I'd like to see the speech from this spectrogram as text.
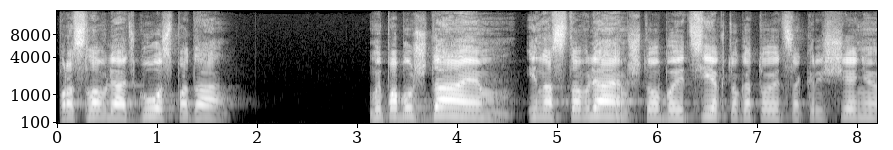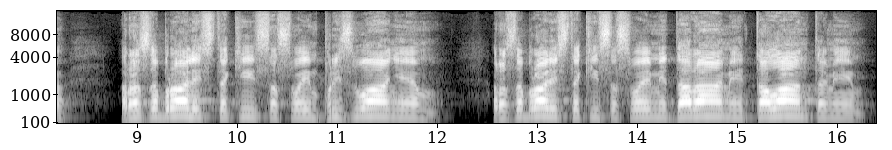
прославлять Господа. Мы побуждаем и наставляем, чтобы те, кто готовится к крещению, разобрались такие со своим призванием, разобрались такие со своими дарами, талантами –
